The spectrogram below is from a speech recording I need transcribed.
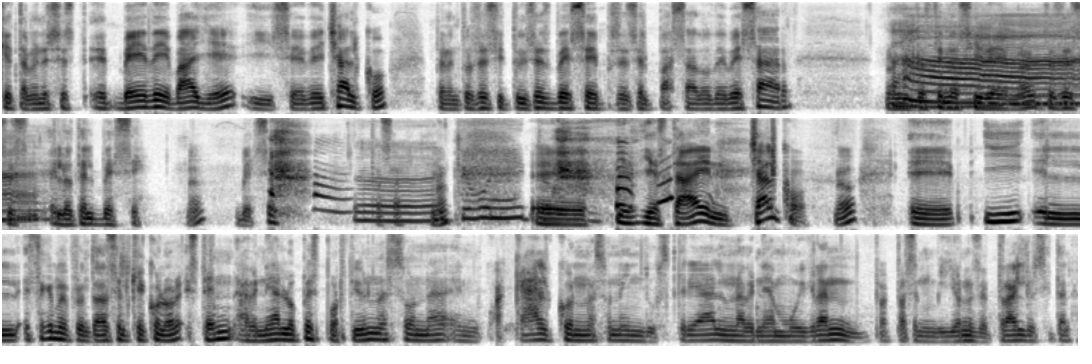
que también es este, B de Valle y C de Chalco, pero entonces si tú dices BC, pues es el pasado de besar, ¿no? Entonces tiene así de, ¿no? Entonces es ah. el hotel BC, ¿no? BC. Ah, qué bonito. Eh, y, está en Chalco, ¿no? Eh, y el, este que me preguntabas, el qué color, está en Avenida López Portillo, en una zona en Coacalco, en una zona industrial, en una avenida muy grande, pasan millones de trailers y tal.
